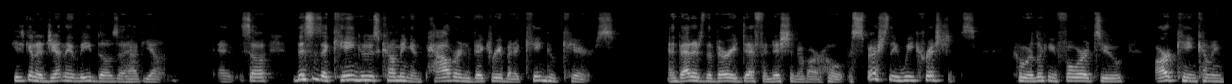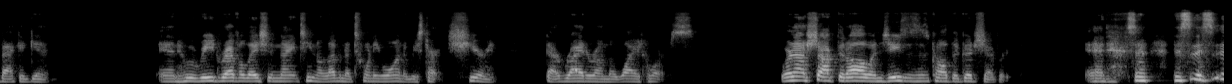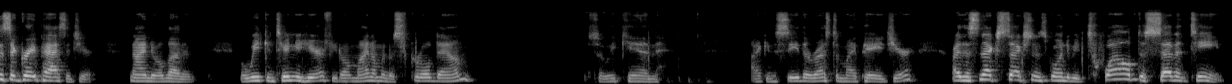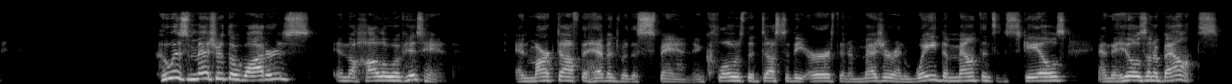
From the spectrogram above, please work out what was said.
he's going to gently lead those that have young. And so this is a king who's coming in power and victory, but a king who cares. And that is the very definition of our hope, especially we Christians who are looking forward to our king coming back again and who read Revelation 19, 11 to 21, and we start cheering that rider on the white horse. We're not shocked at all when Jesus is called the Good Shepherd. And so this, this, this is a great passage here, 9 to 11. But we continue here. If you don't mind, I'm going to scroll down so we can, I can see the rest of my page here. All right, this next section is going to be 12 to 17. Who has measured the waters in the hollow of his hand? and marked off the heavens with a span, and closed the dust of the earth in a measure, and weighed the mountains in scales, and the hills in a balance.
